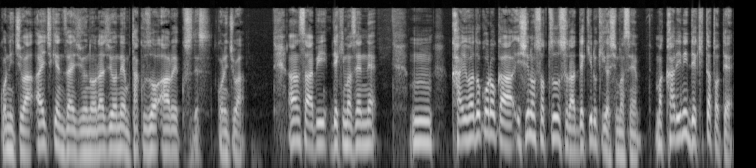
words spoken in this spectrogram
こんにちは。愛知県在住のラジオネーム拓蔵 RX です。こんにちは。アンサー B できませんね。うん会話どころか意思の疎通すらできる気がしません。まあ仮にできたとて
